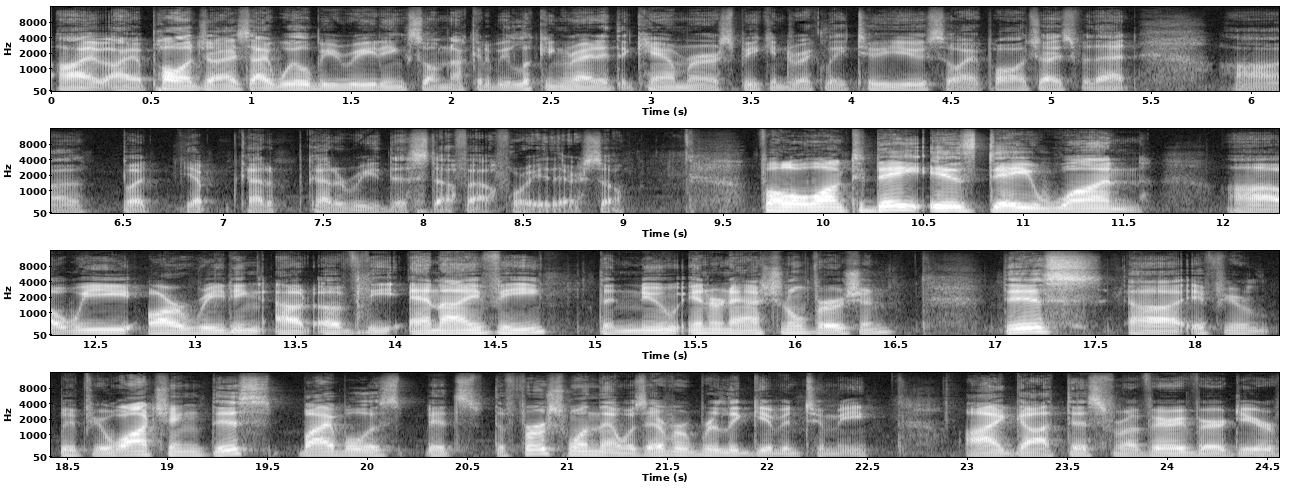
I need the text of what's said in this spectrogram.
I, I, apologize. I will be reading, so I'm not going to be looking right at the camera or speaking directly to you. So I apologize for that. Uh, but yep, got to got to read this stuff out for you there. So follow along. Today is day one. Uh, we are reading out of the NIV, the New International Version. This, uh, if you're if you're watching, this Bible is it's the first one that was ever really given to me. I got this from a very very dear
